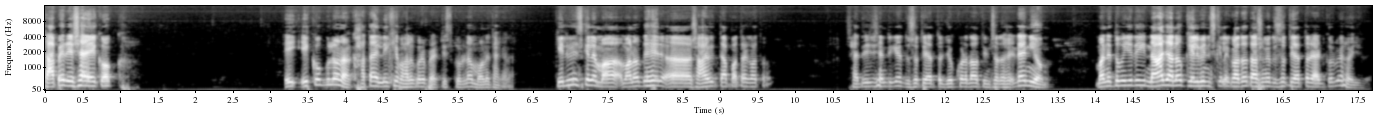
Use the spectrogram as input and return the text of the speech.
তাপের রেশা একক। এই এককগুলো না খাতায় লিখে ভালো করে প্র্যাকটিস করো না, মনে থাকে না। কেলভিন স্কেলে মানবদেহের স্বাভাবিক তাপমাত্রা কত? সাঁত্রিশ সেন্টিগ্রেড, দুশো তিয়াত্তর যোগ করে দাও, তিনশো দশ। এটাই নিয়ম। মানে তুমি যদি না জানো কেলভিন স্কেলে কত, তার সঙ্গে দুশো তিয়াত্তর অ্যাড করবে, হয়ে যাবে।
